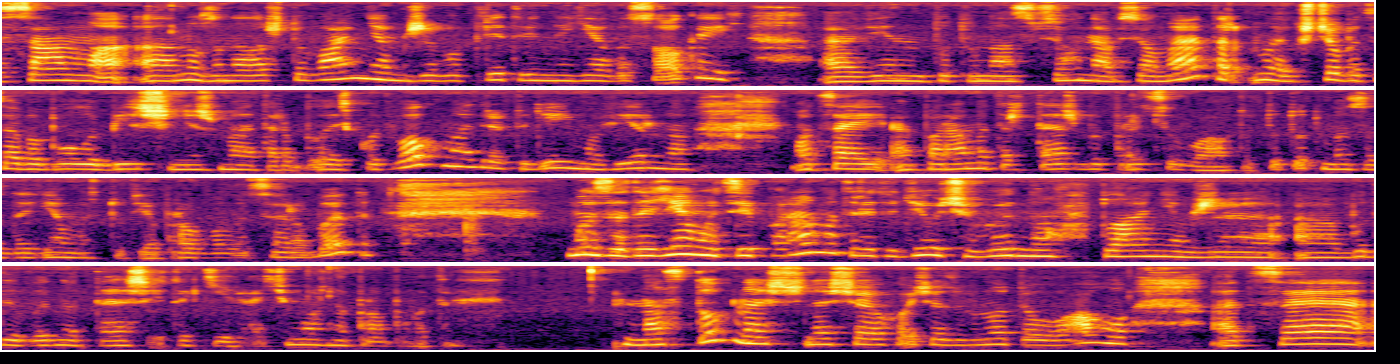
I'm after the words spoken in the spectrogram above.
сам ну, за налаштуванням живопліт він не є високий. Він тут у нас всього на всього метр. Ну, якщо б це було більше, ніж метр, близько двох метрів, тоді, ймовірно, оцей параметр теж би працював. Тобто тут ми задаємо, ось тут я пробувала це робити. Ми задаємо ці параметри, і тоді, очевидно, в плані вже е, буде видно теж і такі речі. Можна пробувати. Наступне, на що я хочу звернути увагу, це е,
